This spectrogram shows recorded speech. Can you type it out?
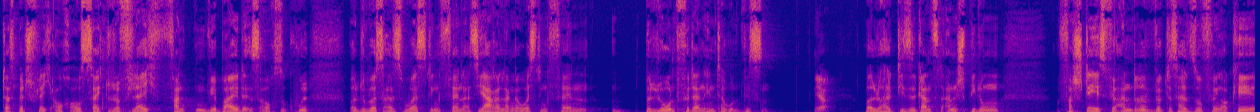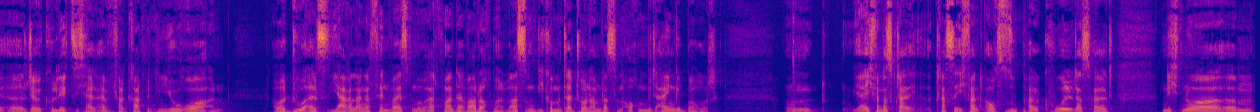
das Match vielleicht auch auszeichnet oder vielleicht fanden wir beide es auch so cool, weil du wirst als Wrestling-Fan, als jahrelanger Wrestling-Fan belohnt für dein Hintergrundwissen. Ja. Weil du halt diese ganzen Anspielungen verstehst. Für andere wirkt es halt so, okay, äh, Jericho legt sich halt einfach gerade mit dem Juror an. Aber du als jahrelanger Fan weißt, warte mal, da war doch mal was. Und die Kommentatoren haben das dann auch mit eingebaut. Und ja, ich fand das klasse. Ich fand auch super cool, dass halt nicht nur ähm,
